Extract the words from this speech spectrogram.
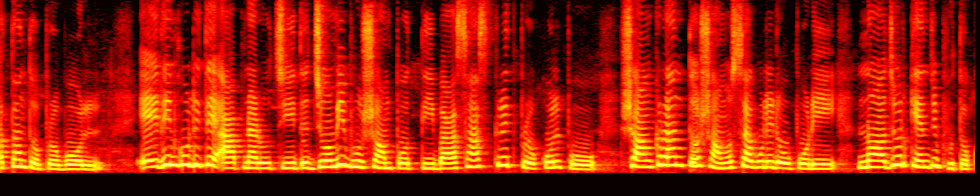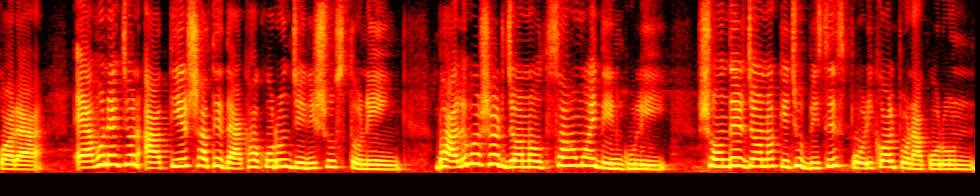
অত্যন্ত প্রবল। এই দিনগুলিতে আপনার উচিত জমি ভূসম্পত্তি বা সংস্কৃত প্রকল্প সংক্রান্ত সমস্যাগুলির ওপরে নজর কেন্দ্রীভূত করা। এমন একজন আত্মীয়ের সাথে দেখা করুন যিনি সুস্থ নেই। ভালোবাসার জন্য উৎসাহময় দিনগুলি। সন্ধ্যের জন্য কিছু বিশেষ পরিকল্পনা করুন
